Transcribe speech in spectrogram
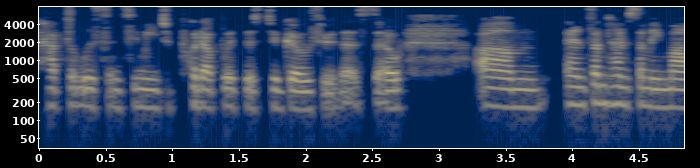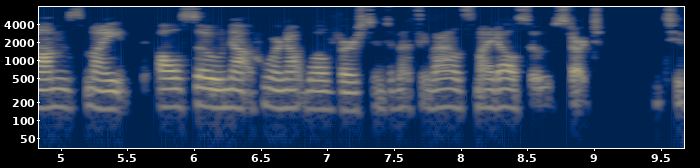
have to listen to me, to put up with this, to go through this. So, um, and sometimes some imams might also not, who are not well versed in domestic violence, might also start to to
